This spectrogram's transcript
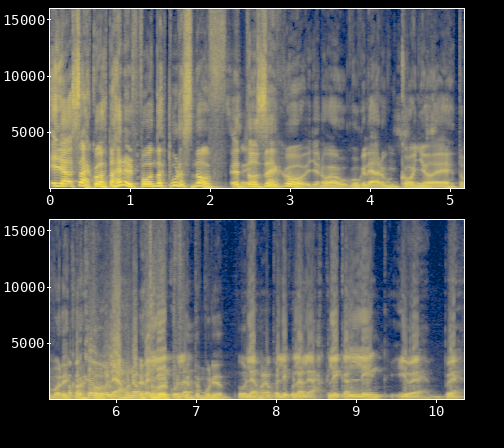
Y ya, ¿sabes? Cuando estás en el fondo es puro snuff. Entonces, como, yo no voy a googlear un coño de esto, marico. Capaz que esto- googleas una película. googleas una película, le das clic al link y ves, ves,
